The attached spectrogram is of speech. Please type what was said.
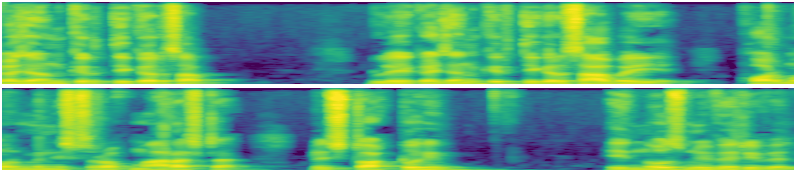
गजानन कीर्तिकर साहेब बोले गजानन कीर्तिकर साहेब आहे former minister of Maharashtra please talk to him he knows me very well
